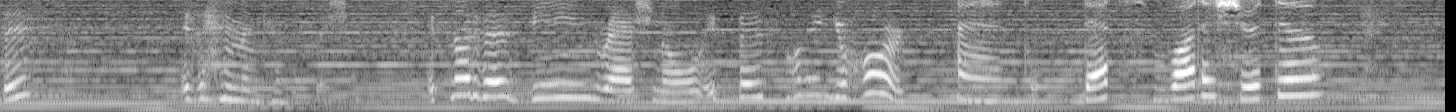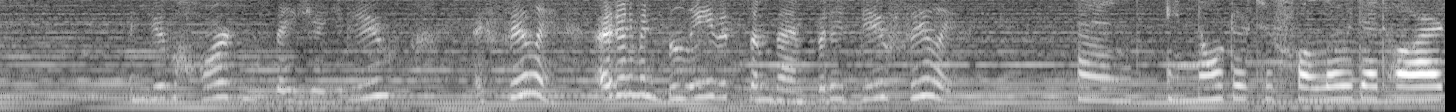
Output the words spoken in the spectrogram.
This is a human conversation. It's not about being rational, it's about following your heart. And that's what I should do? Yes. And you have a heart, Anastasia, you do? I feel it. I don't even believe it sometimes, but I do feel it. And in order to follow that heart,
